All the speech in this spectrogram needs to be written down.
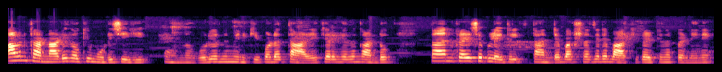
അവൻ കണ്ണാടി നോക്കി മുടി ചീകി. ഒന്നും കൂടി ഒന്ന് മിനുക്കിക്കൊണ്ട് താഴേക്ക് ഇറങ്ങിയതും കണ്ടു. താൻ കഴിച്ച പ്ലേറ്റിൽ തന്റെ ഭക്ഷണത്തിന്റെ ബാക്കി കഴിക്കുന്ന പെണ്ണിനെ.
